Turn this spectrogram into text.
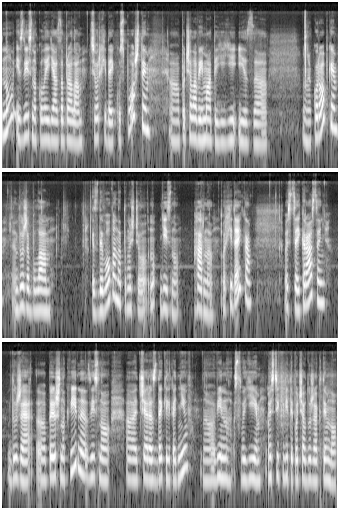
Ну і звісно, коли я забрала цю орхідейку з пошти, почала виймати її із е, коробки, дуже була здивована, тому що ну, дійсно гарна орхідейка. Ось цей красень. Дуже е, пишно квітне. Звісно, е, через декілька днів е, він свої ось ці квіти почав дуже активно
